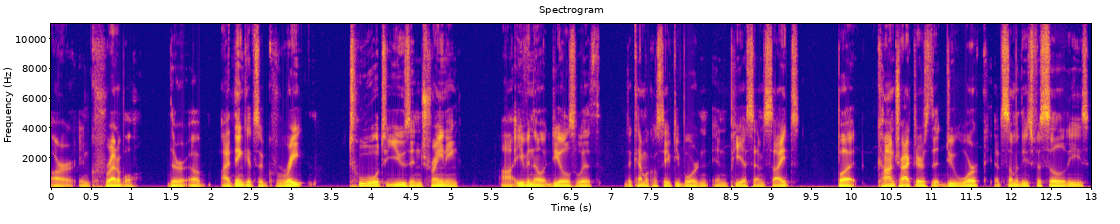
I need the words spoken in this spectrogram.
are incredible. They're. Uh, I think it's a great tool to use in training, uh, even though it deals with the Chemical Safety Board and, and PSM sites. But contractors that do work at some of these facilities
